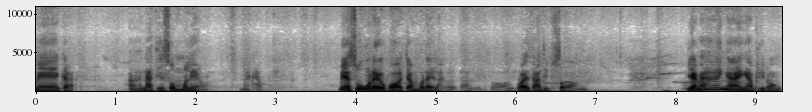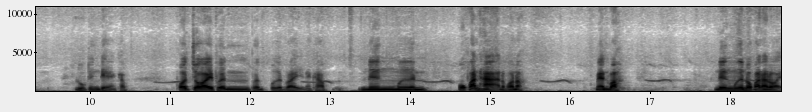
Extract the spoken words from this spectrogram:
แม่กะอ่านาทีสมมาแล้วนะครับ แม่สูงอะไรก็พอจำบ่ได้ละร้อยสามสิบสองอย่างง่ายง่ายๆครับพี่น้อง ลูกแดงๆครับพ อจอยเพิ่นเพิ่นเปิดไว้นะครับหนึ่งหมื่นหกพันหานะพอเนาะแม่นปะหนึ่งหมื่นหกพันอร่อย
